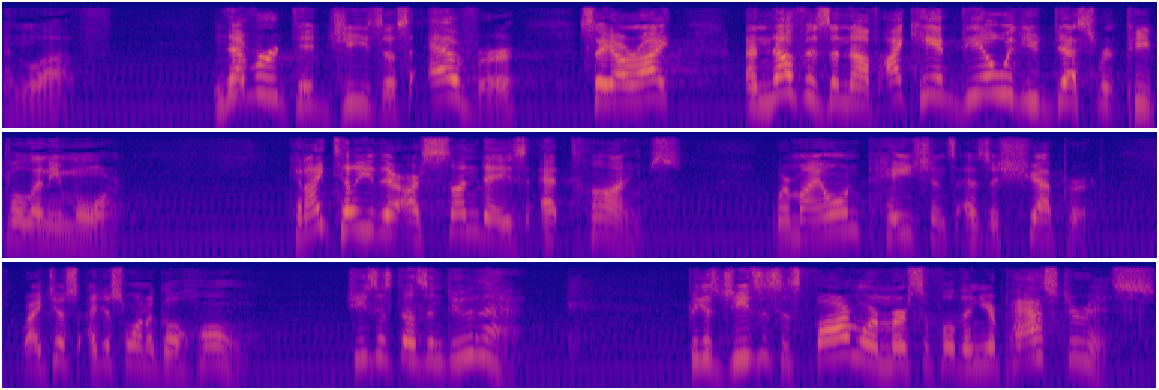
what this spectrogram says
and love. Never did Jesus ever say, All right, enough is enough. I can't deal with you desperate people anymore. Can I tell you, there are Sundays at times where my own patience as a shepherd, where I just, I just want to go home. Jesus doesn't do that. Because Jesus is far more merciful than your pastor is.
